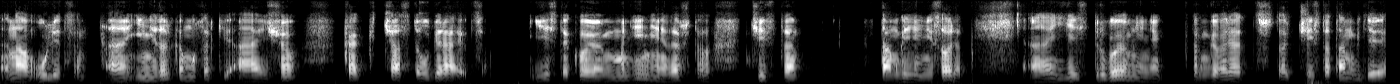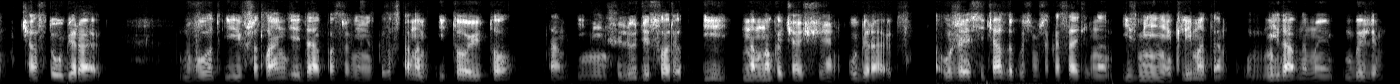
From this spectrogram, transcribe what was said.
на улице. Э, и не только мусорки, а еще как часто убираются. Есть такое мнение, да, что чисто там, где не ссорят. Э, есть другое мнение, которым говорят, что чисто там, где часто убирают. Вот. И в Шотландии, да, по сравнению с Казахстаном, и то, и то. Там и меньше люди ссорят, и намного чаще убираются. Уже сейчас, допустим, что касательно изменения климата, недавно мы были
